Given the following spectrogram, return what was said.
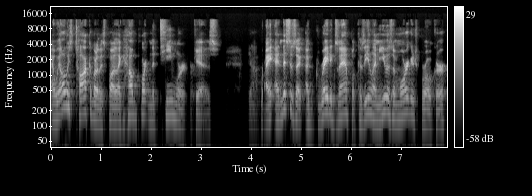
And we always talk about this part, like how important the teamwork is. Yeah. Right. And this is a, a great example because Elan, you as a mortgage broker,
